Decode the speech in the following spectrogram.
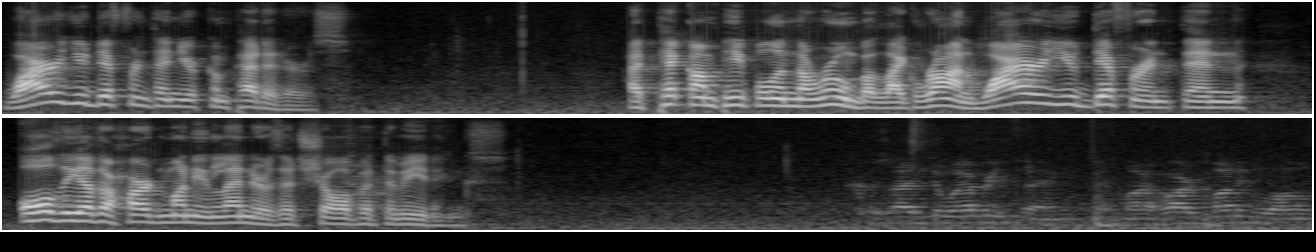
Why are you different than your competitors? I pick on people in the room, but like Ron, why are you different than all the other hard money lenders that show up at the meetings? Because I do everything, and my hard money loan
